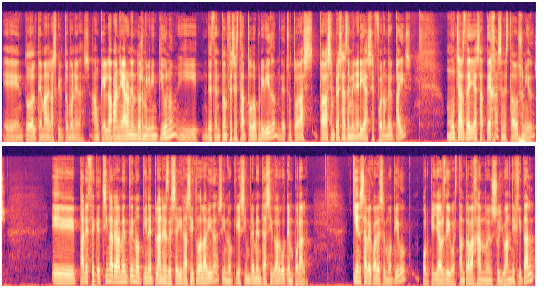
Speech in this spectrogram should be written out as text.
eh, en todo el tema de las criptomonedas. Aunque la banearon en 2021 y desde entonces está todo prohibido. De hecho, todas las, empresas de minería se fueron del país. Muchas de ellas a Texas, en Estados Unidos. Eh, parece que China realmente no tiene planes de seguir así toda la vida, sino que simplemente ha sido algo temporal. ¿Quién sabe cuál es el motivo? Porque ya os digo, están trabajando en su yuan digital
